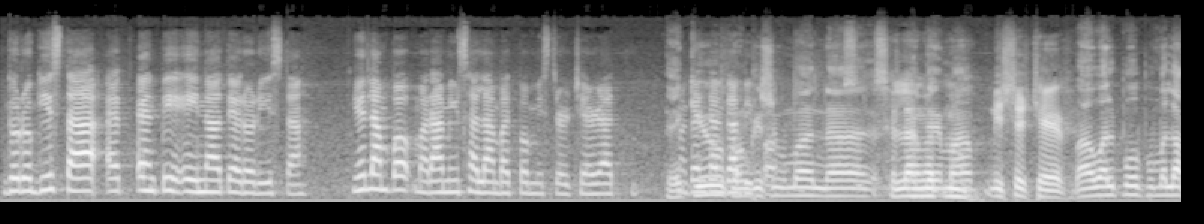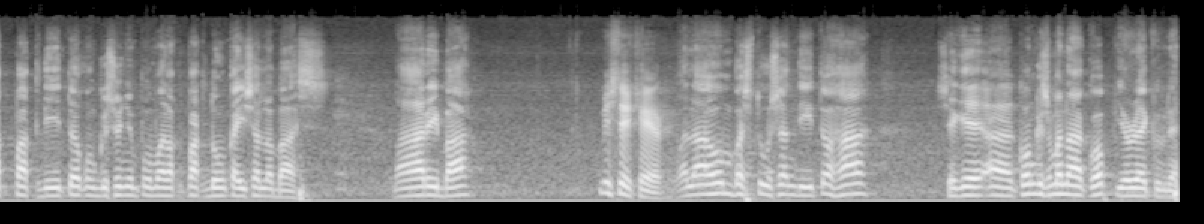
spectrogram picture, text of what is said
durugista at NPA na terorista. Yun lang po. Maraming salamat po, Mr. Chair. At Thank you, magandang gabi po. Congresswoman uh, Salamat, ma'am. Mr. Chair, Bawal po pumalakpak dito. Kung gusto niyo pumalakpak, doon kayo sa labas. Maaari ba? Mr. Chair, Wala hong bastusan dito, ha? Sige, uh, Congressman Akop, you're recognized.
